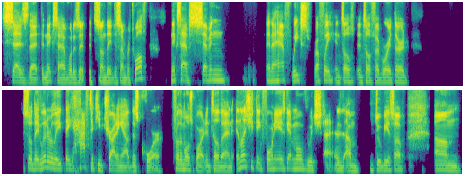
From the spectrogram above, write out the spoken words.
says that the Knicks have, what is it? It's Sunday, December 12th. Knicks have seven and a half weeks roughly until until February 3rd. So they literally they have to keep trotting out this core for the most part until then, unless you think Fournier's get moved, which I'm dubious of. Um,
